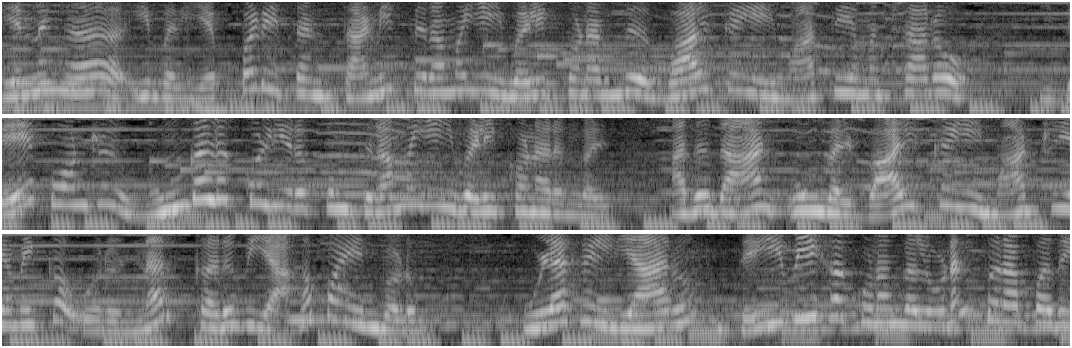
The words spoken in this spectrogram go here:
என்னங்க இவர் எப்படி தன் தனித்திறமையை வெளிக்கொணர்ந்து வாழ்க்கையை மாற்றியமைச்சாரோ? இதே போன்று உங்களுக்குள் இருக்கும் திறமையை வெளிக்கொணருங்கள். அதுதான் உங்கள் வாழ்க்கையை மாற்றியமைக்க ஒரு நற்கருவியாக பயன்படும். உலகில் யாரும் தெய்வீக குணங்களுடன் பிறப்பது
